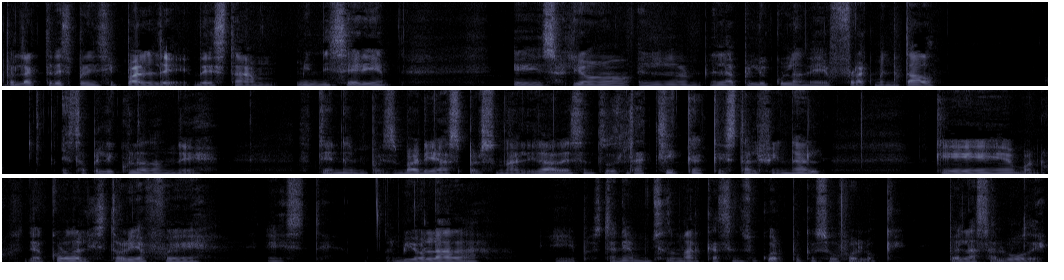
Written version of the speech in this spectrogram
pues la actriz principal de, esta miniserie. Eh, salió en, la película de Fragmentado. Esta película donde se tienen pues varias personalidades. Entonces la chica que está al final, que bueno, de acuerdo a la historia fue este, violada y pues tenía muchas marcas en su cuerpo, que eso fue lo que pues, la salvó de,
